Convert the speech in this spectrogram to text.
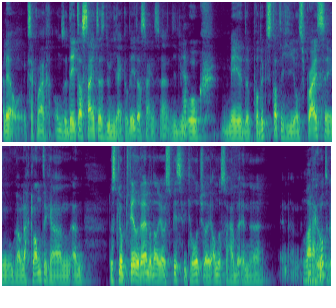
Allee, ik zeg maar, onze data scientists doen niet enkel data science. Hè. Die doen ja. ook mee de productstrategie, ons pricing, hoe gaan we naar klanten gaan. En, dus het loopt veel ruimer dan jouw specifiek rolletje dat je anders zou hebben in, uh, in, in Waar je ook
